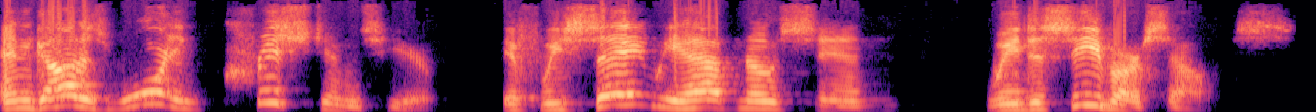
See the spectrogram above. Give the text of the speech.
And God is warning Christians here. If we say we have no sin, we deceive ourselves.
